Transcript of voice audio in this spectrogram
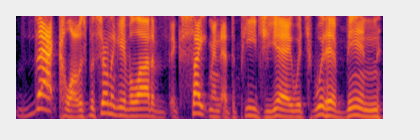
that close, but certainly gave a lot of excitement at the PGA, which would have been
